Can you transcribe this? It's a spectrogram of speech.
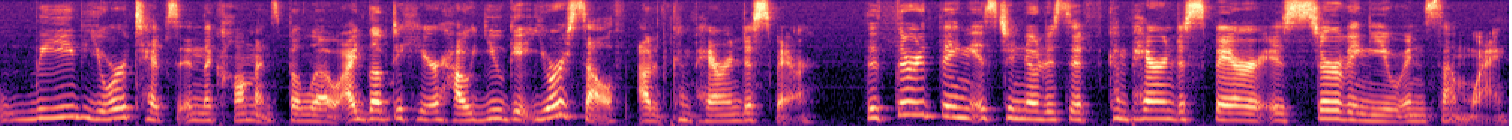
leave your tips in the comments below. I'd love to hear how you get yourself out of compare and despair. The third thing is to notice if compare and despair is serving you in some way.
